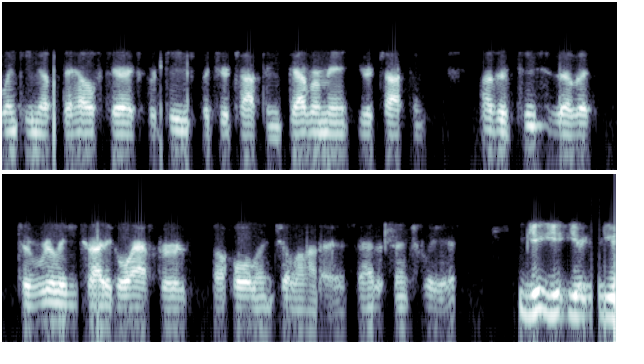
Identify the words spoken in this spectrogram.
linking up the healthcare expertise, but you're talking government, you're talking other pieces of it to really try to go after the whole enchilada. Is that essentially it? You, you, you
